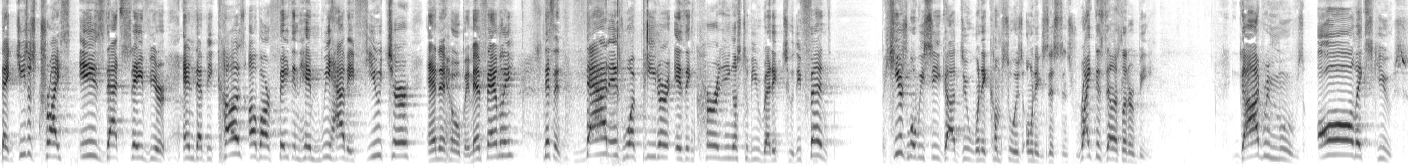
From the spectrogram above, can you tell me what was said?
that Jesus Christ is that Savior, and that because of our faith in Him, we have a future and a hope. Amen, family? Listen, that is what Peter is encouraging us to be ready to defend. But here's what we see God do when it comes to His own existence. Write this down as letter B. God removes all excuse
